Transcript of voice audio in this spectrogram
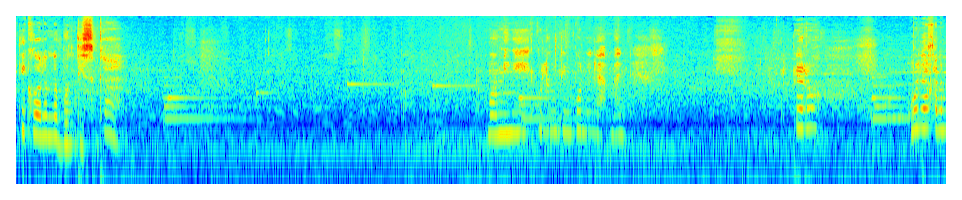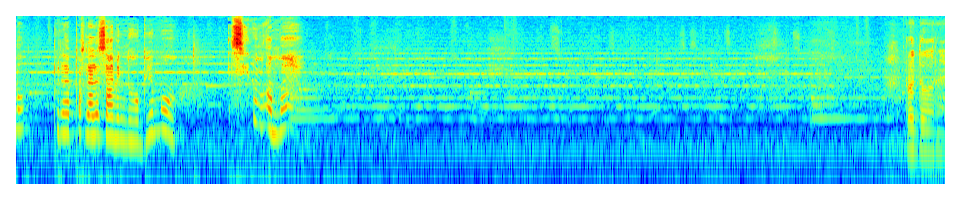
hindi ko alam na buntis ka. Mamingi ko lang din po nalaman. Pero, mula ka namang pinapakilala sa aming nobyo mo. Eh, sinong ama? Rodora,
